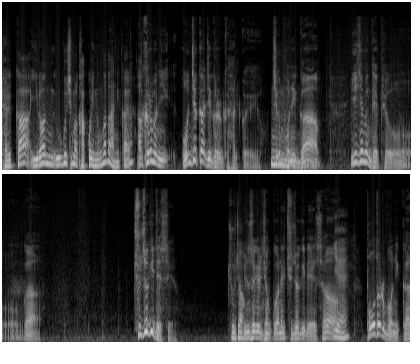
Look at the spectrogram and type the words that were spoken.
될까 이런 의구심을 갖고 있는 건 아닐까요? 아 그러면 이, 언제까지 그럴까 할 거예요. 지금 음. 보니까 이재명 대표가 주적이 됐어요. 주적. 윤석열 정권의 주적이 돼서 예. 보도를 보니까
